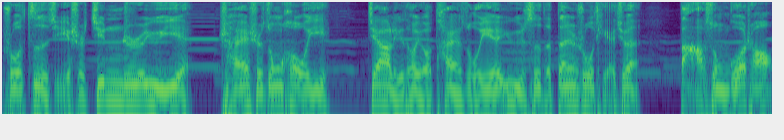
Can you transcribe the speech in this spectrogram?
说自己是金枝玉叶，柴世宗后裔，家里头有太祖爷御赐的丹书铁券，大宋国朝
